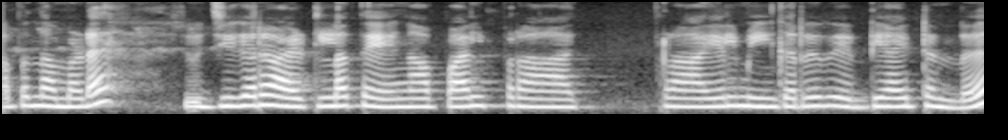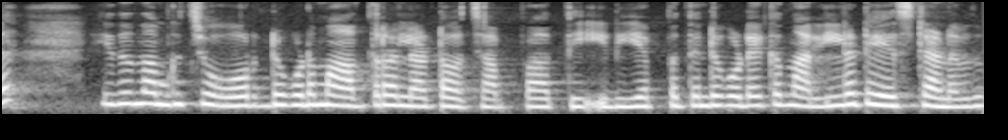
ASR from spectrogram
അപ്പോൾ നമ്മുടെ രുചികരമായിട്ടുള്ള തേങ്ങാപ്പാൽ പ്രാ പ്രായൽ മീൻകറി റെഡി ആയിട്ടുണ്ട്. ഇത് നമുക്ക് ചോറിന്റെ കൂടെ മാത്രമല്ല കേട്ടോ ചപ്പാത്തി ഇടിയപ്പത്തിന്റെ കൂടെയൊക്കെ നല്ല ടേസ്റ്റാണ് ഇത്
